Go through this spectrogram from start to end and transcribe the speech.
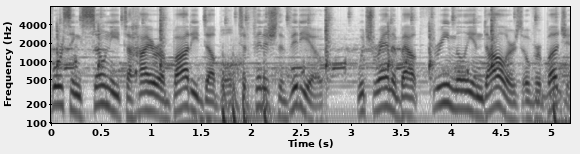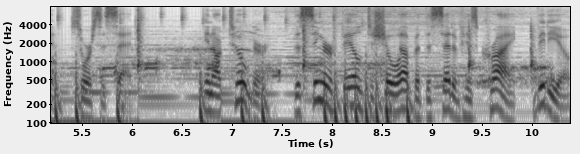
forcing Sony to hire a body double to finish the video, which ran about $3 million over budget, sources said. In October, the singer failed to show up at the set of his Cry video,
